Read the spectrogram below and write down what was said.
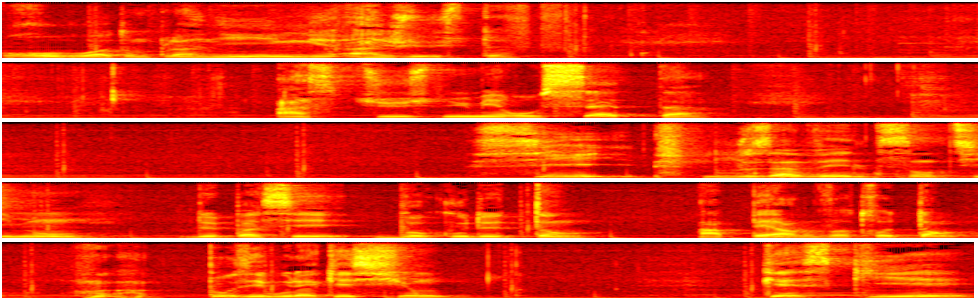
revois ton planning, ajuste. Astuce numéro 7. Si vous avez le sentiment de passer beaucoup de temps à perdre votre temps, posez-vous la question, qu'est-ce qui est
